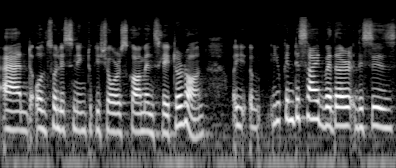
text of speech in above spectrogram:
and also listening to Kishore's comments later on, uh, um, you can decide whether this is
